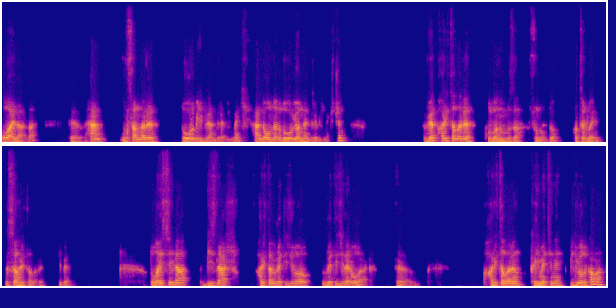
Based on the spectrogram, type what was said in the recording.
olaylarda e, hem insanları doğru bilgilendirebilmek hem de onları doğru yönlendirebilmek için web haritaları kullanımımıza sunuldu. Hatırlayın, ısı haritaları gibi. Dolayısıyla bizler harita üreticileri, üreticileri olarak e, haritaların kıymetini biliyorduk ama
